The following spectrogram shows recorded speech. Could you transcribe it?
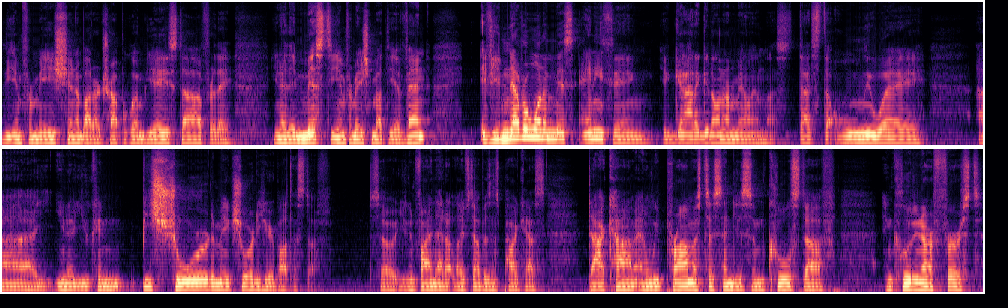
the information about our tropical MBA stuff or they you know they missed the information about the event. If you never want to miss anything, you got to get on our mailing list. That's the only way uh, you know you can be sure to make sure to hear about this stuff. So you can find that at lifestylebusinesspodcast.com and we promise to send you some cool stuff including our first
